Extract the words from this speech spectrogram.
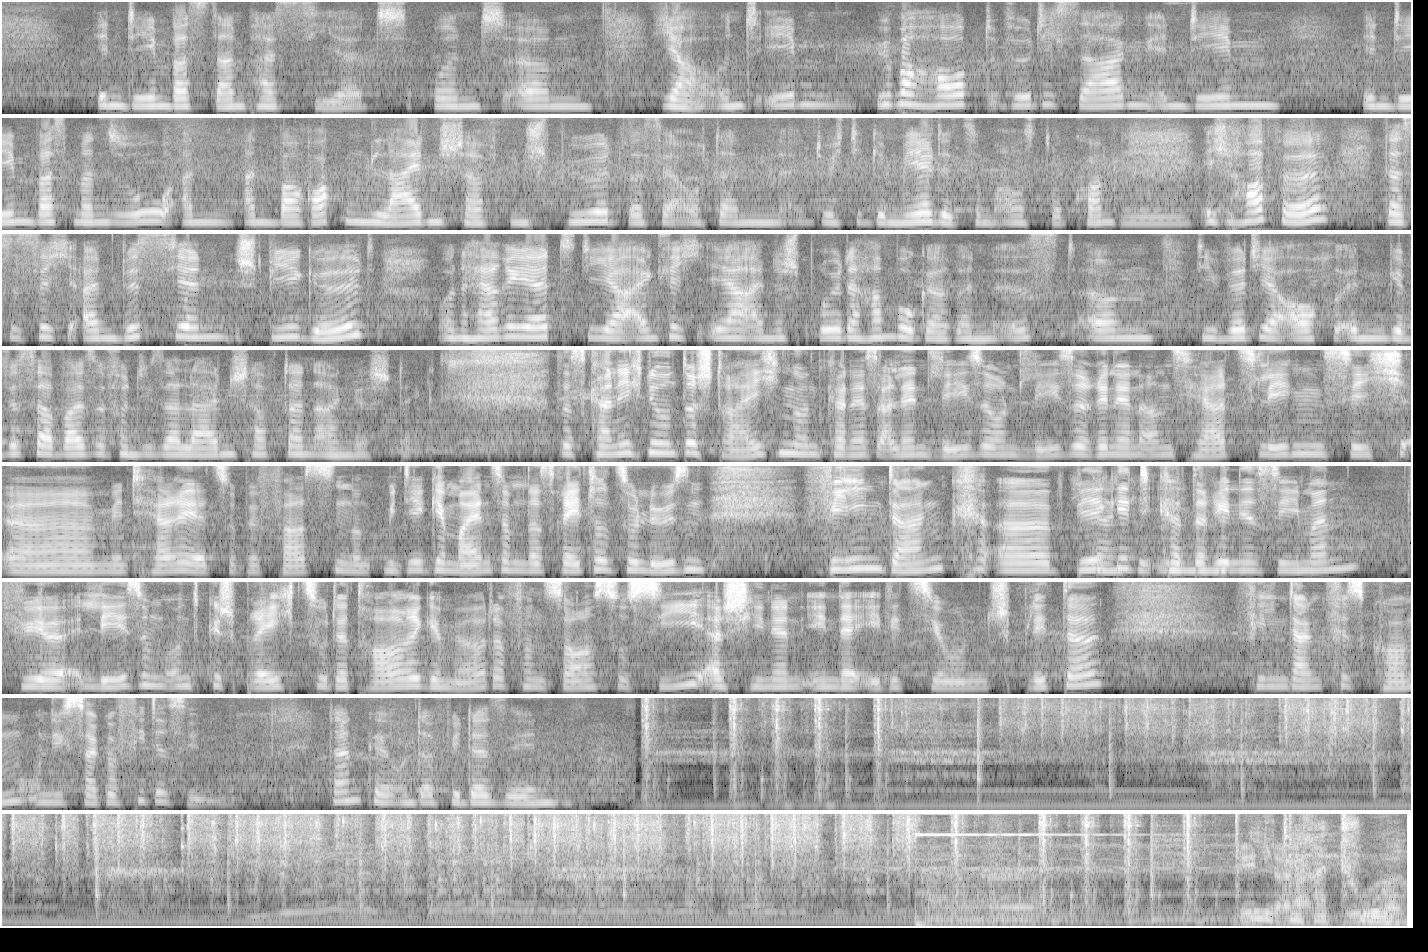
in dem, was dann passiert. Und ähm, ja, und eben überhaupt würde ich sagen, in dem, in dem, was man so an, an barocken Leidenschaften spürt, was ja auch dann durch die Gemälde zum Ausdruck kommt. Ich hoffe, dass es sich ein bisschen spiegelt. Und Harriet, die ja eigentlich eher eine spröde Hamburgerin ist, ähm, die wird ja auch in gewisser Weise von dieser Leidenschaft dann angesteckt. Das kann ich nur unterstreichen und kann es allen Leser und Leserinnen ans Herz legen, sich äh, mit Harriet zu befassen und mit ihr gemeinsam das Rätsel zu lösen. Vielen Dank, äh, Birgit. Katharine Seemann, für Lesung und Gespräch zu Der traurige Mörder von Sanssouci, erschienen in der Edition Splitter. Vielen Dank fürs Kommen und ich sage auf Wiedersehen. Danke und auf Wiedersehen. Literatur.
